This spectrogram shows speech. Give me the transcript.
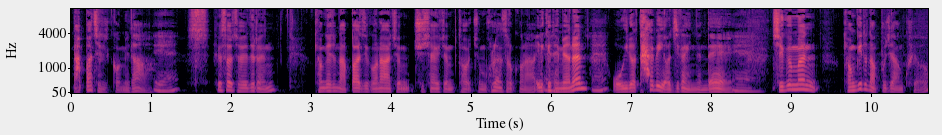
나빠질 겁니다. 예. 그래서 저희들은 경기가 좀 나빠지거나 좀 주시장이 좀더좀 혼란스럽거나 이렇게 예. 되면은 예. 오히려 타협의 여지가 있는데 예. 지금은 경기도 나쁘지 않고요.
